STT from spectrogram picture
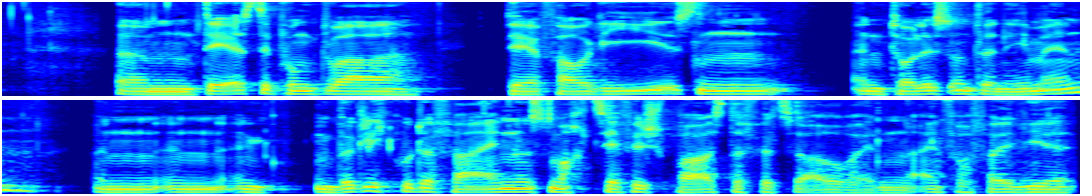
ähm, der erste Punkt war, der VDI ist ein, ein tolles Unternehmen, ein, ein, ein, wirklich guter Verein und es macht sehr viel Spaß, dafür zu arbeiten. Einfach weil wir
